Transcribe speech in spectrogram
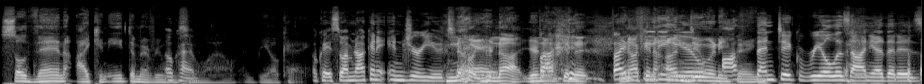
So then I can eat them every once Okay. in a while and be okay. Okay, so I'm not going to injure you today. No, you're not. You're not gonna you're not gonna undo you anything. Authentic, real lasagna that is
